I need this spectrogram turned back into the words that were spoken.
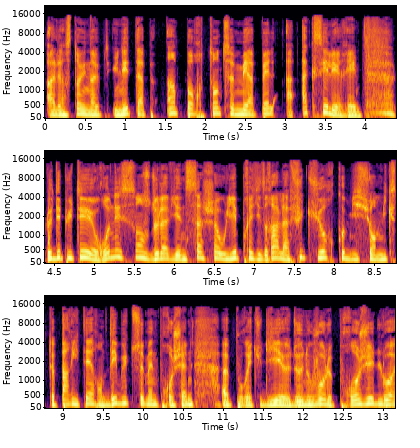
à l'instant une, étape importante mais appelle à accélérer. Le député Renaissance de la Vienne, Sacha Houlier, présidera la future commission mixte paritaire en début de semaine prochaine euh, pour étudier de nouveau le projet de loi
